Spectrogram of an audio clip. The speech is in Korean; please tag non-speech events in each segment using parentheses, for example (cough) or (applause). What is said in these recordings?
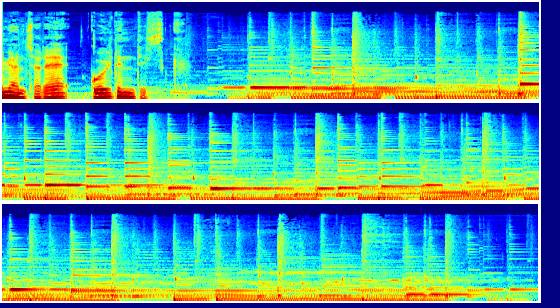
김현철의 골든 디스크.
